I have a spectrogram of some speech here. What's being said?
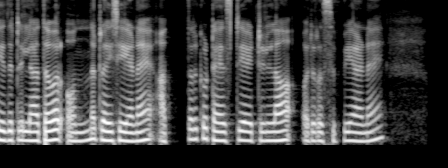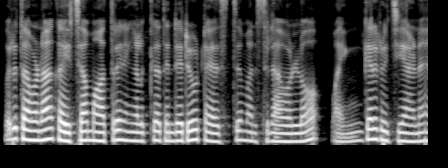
ചെയ്തിട്ടില്ലാത്തവർ ഒന്ന് ട്രൈ ചെയ്യണേ. അത്രയ്ക്ക് ടേസ്റ്റി ആയിട്ടുള്ള ഒരു റെസിപ്പിയാണ് ഒരു തവണ കഴിച്ചാൽ മാത്രമേ നിങ്ങൾക്ക് അതിന്റെ ഒരു ടേസ്റ്റ് മനസ്സിലാവുള്ളൂ. ഭയങ്കര രുചിയാണ്.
